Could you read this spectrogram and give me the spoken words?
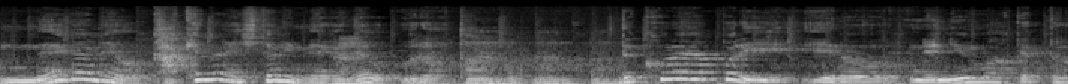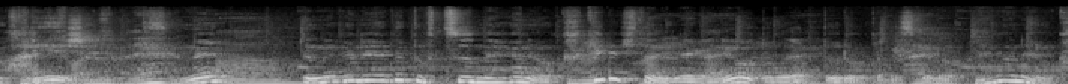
メガネをかけない人にメガネを売ろうと、でこれやっぱりあのニューマーケットのクリエーションですよね、でメガネだと普通メガネをかける人にメガネをどうやって売ろうかですけど、メガネをか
